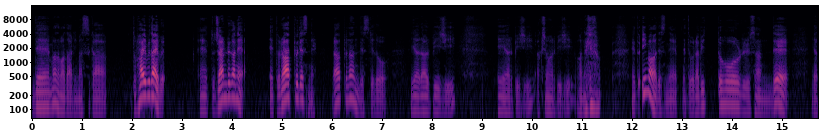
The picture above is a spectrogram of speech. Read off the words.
で、まだまだありますが、えっと、5ダイブ。えっと、ジャンルがね、えっと、ラープですね。ラープなんですけど、リアル RPG、ARPG、アクション RPG? わかんないけど えっと、今はですね、えっと、ラビットホールさんでやっ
